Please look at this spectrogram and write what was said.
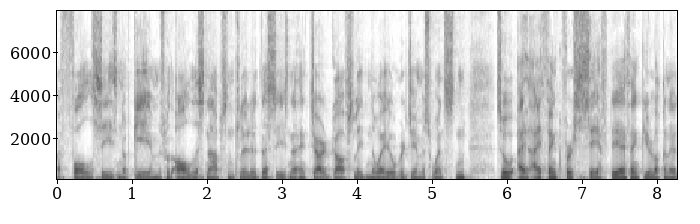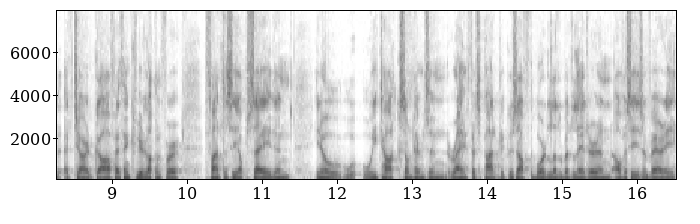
a full season of games with all the snaps included this season, I think Jared Goff's leading the way over Jameis Winston. So I, I think for safety, I think you're looking at, at Jared Goff. I think if you're looking for fantasy upside, and you know we talk sometimes, and Ryan Fitzpatrick goes off the board a little bit later, and obviously he's a very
